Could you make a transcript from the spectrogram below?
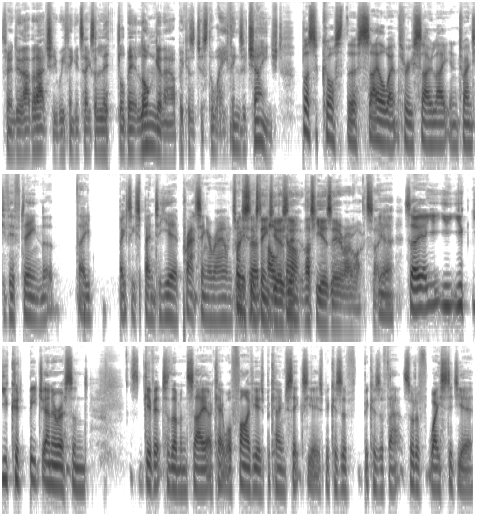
to do that, but actually we think it takes a little bit longer now because of just the way things have changed. Plus, of course, the sale went through so late in 2015 that they basically spent a year prattling around. 2016 year zero, that's year zero, I would say. Yeah, so you you you could be generous and give it to them and say, okay, well, five years became six years because of because of that sort of wasted year.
